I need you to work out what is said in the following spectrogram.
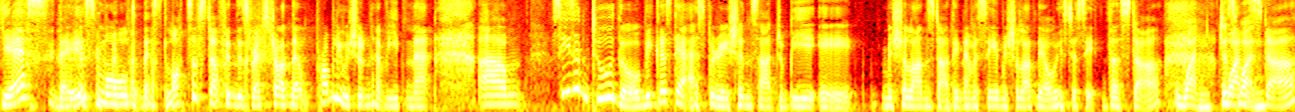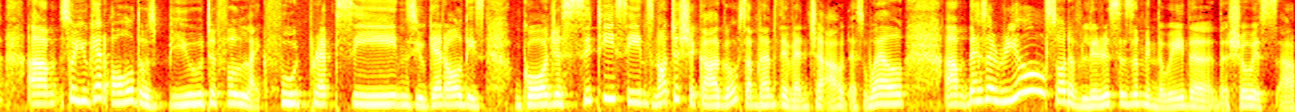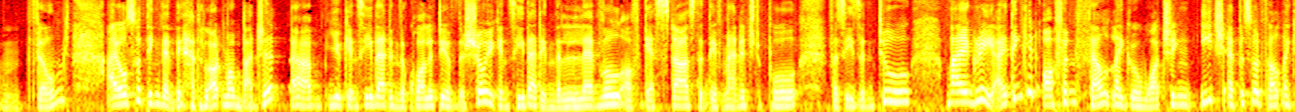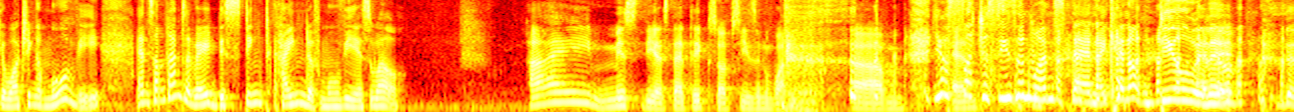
yes, there is mold. There's lots of stuff in this restaurant that probably we shouldn't have eaten at. Um, season two, though, because their aspirations are to be a Michelin star, they never say Michelin, they always just say the star. One, just one. star. Um, so you get all those beautiful like food prep scenes. You get all these gorgeous city scenes, not just Chicago. Sometimes they venture out as well. Um, there's a real sort of lyricism in the way the the show is um, filmed. I also think that they had a lot more budget. Um, you can see that in the quality of the show. You can see that in the level of guest stars that they've managed to pull for season two. But I agree. I think it often felt like you're watching each episode felt like you're watching a movie, and sometimes a very distinct kind of movie as well. I miss the aesthetics of season one. Um, You're and- such a season one stan. I cannot deal with it.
